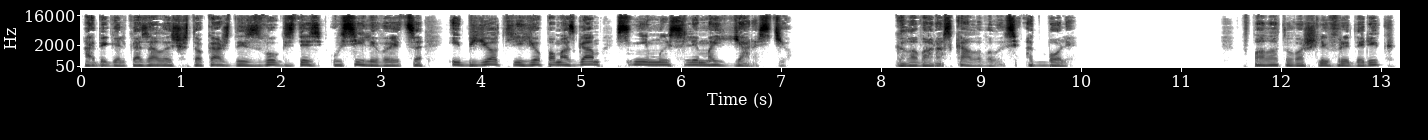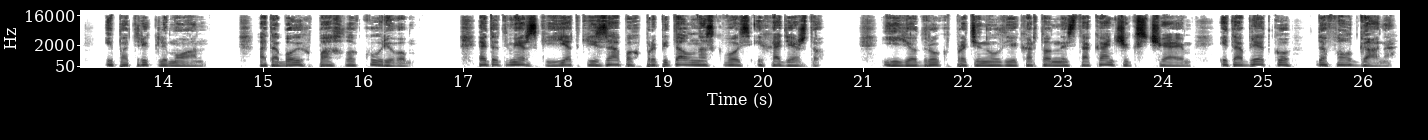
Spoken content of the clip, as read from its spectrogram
Абигель казалось, что каждый звук здесь усиливается и бьет ее по мозгам с немыслимой яростью. Голова раскалывалась от боли. В палату вошли Фредерик и Патрик Лемуан. От обоих пахло куревом. Этот мерзкий, едкий запах пропитал насквозь их одежду. Ее друг протянул ей картонный стаканчик с чаем и таблетку дофалгана.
